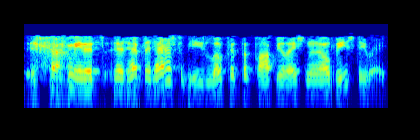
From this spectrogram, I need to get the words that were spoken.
I mean, it's it, have, it has to be. Look at the population and obesity rate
